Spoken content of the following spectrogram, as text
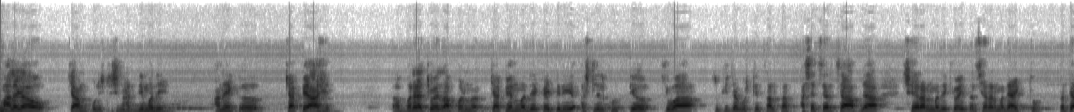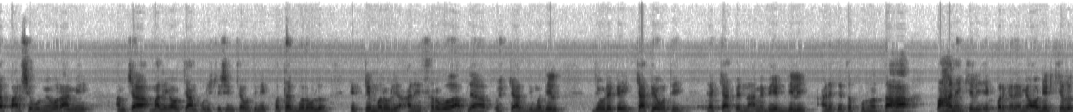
मालेगाव कॅम्प पोलीस स्टेशन हद्दीमध्ये अनेक कॅफे आहेत. बऱ्याच वेळेस आपण कॅफेंमध्ये काहीतरी अश्लील कृत्य किंवा चुकीच्या गोष्टी चालतात अशा चर्चा आपल्या शहरांमध्ये किंवा इतर शहरांमध्ये ऐकतो तर त्या पार्श्वभूमीवर आम्ही आमच्या मालेगाव कॅम्प पोलीस स्टेशनच्या वतीने एक पथक बनवलं एक टीम बनवली आणि सर्व आपल्या पोस्ट हद्दीमधील जेवढे काही कॅफे होते त्या कॅफेंना आम्ही भेट दिली आणि त्याचं पूर्णतः पाहणी केली. एक प्रकारे आम्ही ऑडिट केलं.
